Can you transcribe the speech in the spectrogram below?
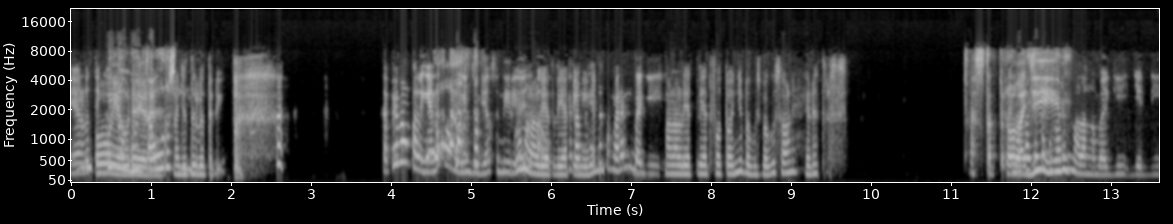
Ya lu Oh tinggal. ya udah ya udah. Taurus Lanjut dulu tadi. Tapi emang paling enak ngomongin zodiak sendiri Gua malah lihat-lihat ininya. kita kemarin bagi. Malah lihat-lihat fotonya bagus-bagus soalnya. Ya udah terus. Kenapa kita Astagfirullahaladzim kemarin malah ngebagi jadi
